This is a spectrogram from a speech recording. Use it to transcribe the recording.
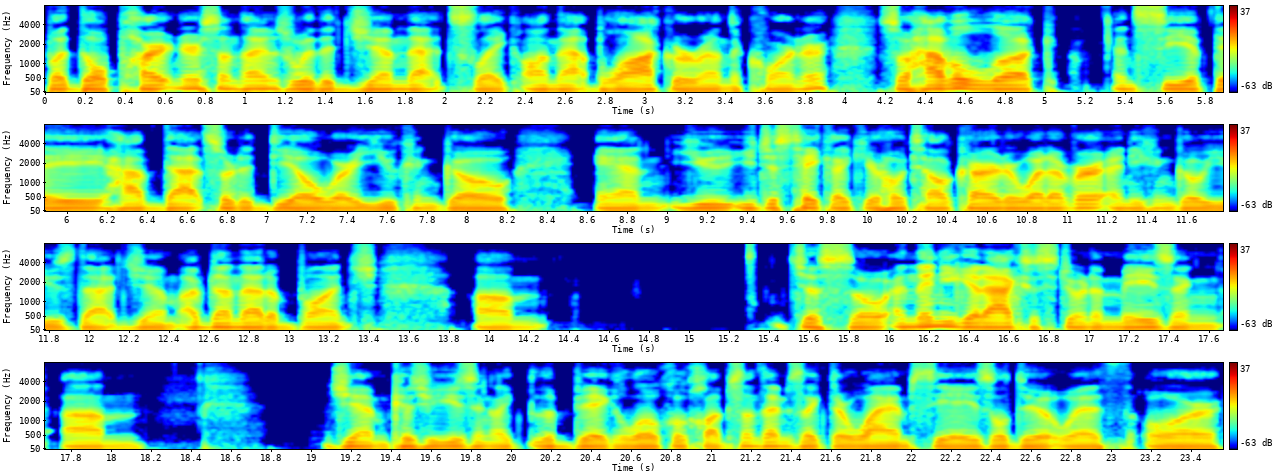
but they'll partner sometimes with a gym that's like on that block or around the corner. So have a look and see if they have that sort of deal where you can go and you you just take like your hotel card or whatever and you can go use that gym. I've done that a bunch. Um, just so and then you get access to an amazing um, gym because you're using like the big local clubs. Sometimes like their YMCA's will do it with, or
